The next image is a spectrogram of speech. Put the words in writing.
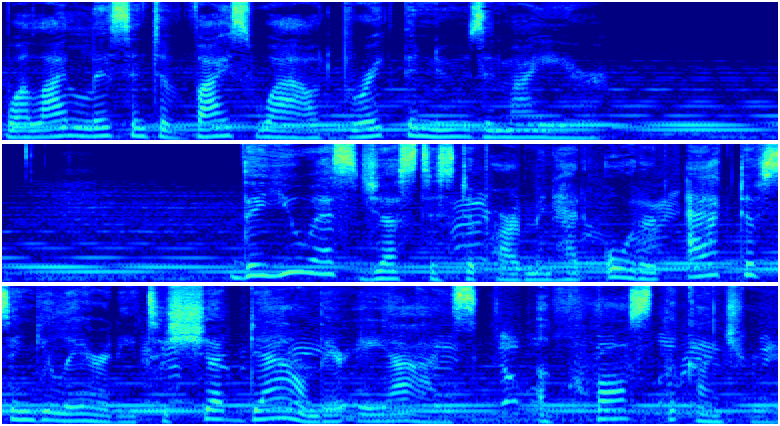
while I listened to Vice Wild break the news in my ear. The U.S. Justice Department had ordered Active Singularity to shut down their AIs across the country.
